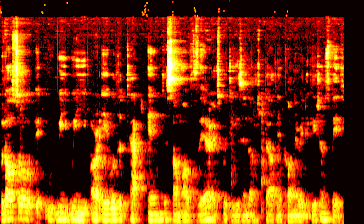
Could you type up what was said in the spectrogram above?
but also we, we are able to tap into some of their expertise in the hospitality and culinary education space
